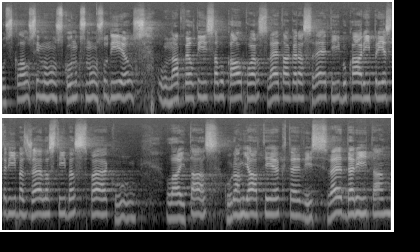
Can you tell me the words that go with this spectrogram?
Uzklausi mūsu kungs, mūsu dievs, un apveltī savu kalpu ar svētā gara svētību, kā arī priesterības žēlastības spēku, lai tās, kuram jātiek tevis svētdarītam,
